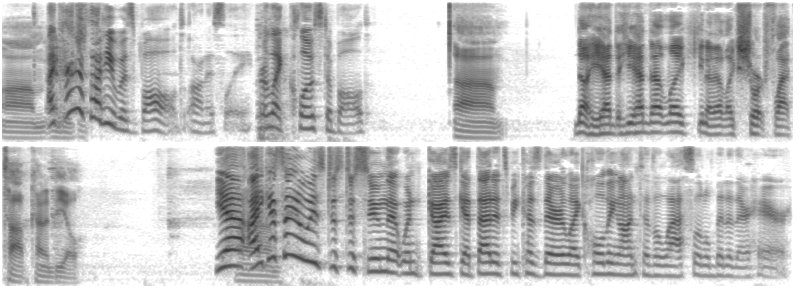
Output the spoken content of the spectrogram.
Um, I kind of thought he was bald, honestly, or like close to bald. um, no, he had he had that like you know that like short flat top kind of deal. Yeah, I Um, guess I always just assume that when guys get that, it's because they're like holding on to the last little bit of their hair.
